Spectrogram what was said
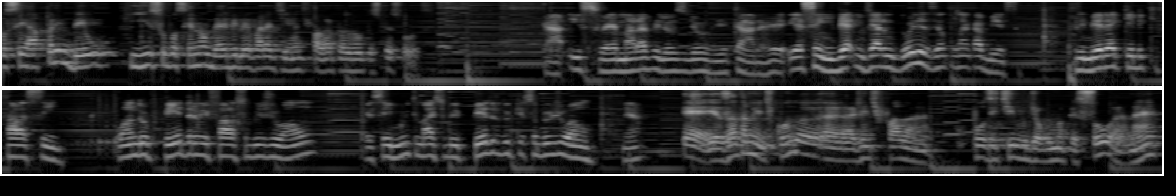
você aprendeu que isso você não deve levar adiante e falar para as outras pessoas. Cara, isso é maravilhoso de ouvir, cara. E assim, vieram dois exemplos na cabeça. Primeiro é aquele que fala assim: quando Pedro me fala sobre João, eu sei muito mais sobre Pedro do que sobre o João, né? É, exatamente. Quando a gente fala positivo de alguma pessoa, né?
